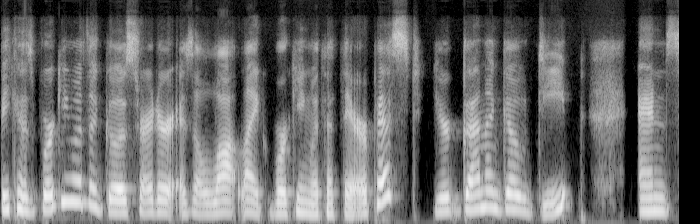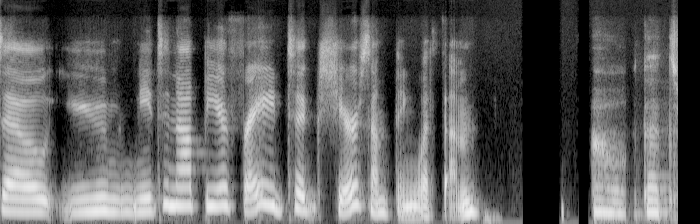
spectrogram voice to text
Because working with a ghostwriter is a lot like working with a therapist. You're going to go deep. And so you need to not be afraid to share something with them. Oh, that's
